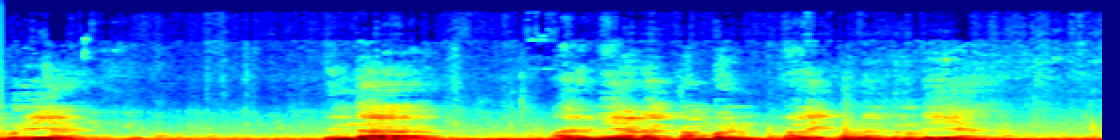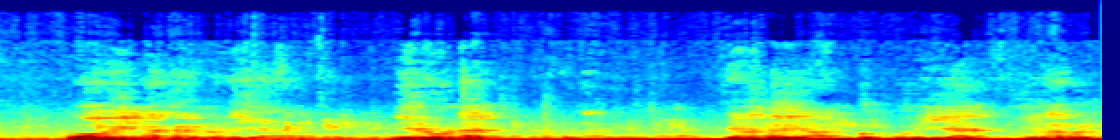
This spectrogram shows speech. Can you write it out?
உரிய இந்த அருமையான கம்பன் கலைக்கூடத்தினுடைய கோவை நகரினுடைய நிறுவனர் எனது அன்புக்குரிய இளவல்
